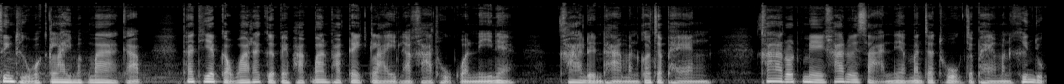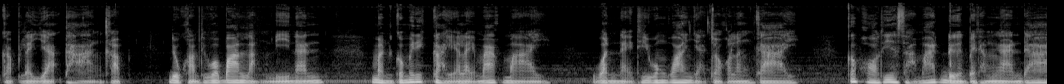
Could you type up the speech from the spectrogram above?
ซึ่งถือว่าใกล้มากๆครับ ถ้าเทียบกับว่าถ้าเกิดไปพักบ้านพักไกลๆราคาถูกกว่านี้เนี่ย ค่าเดินทางมันก็จะแพง ค่ารถเมล์ค่าโดยสารเนี่ยมันจะถูกจะแพงมันขึ้นอยู่กับระยะทางครับดูความที่ว่าบ้านหลังนี้นั้น มันก็ไม่ได้ไกลอะไรมากมาย วันไหนที่ว่างๆอยากจอกกำลังกาย ก็พอที่จะสามารถเดินไปทำงานได้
